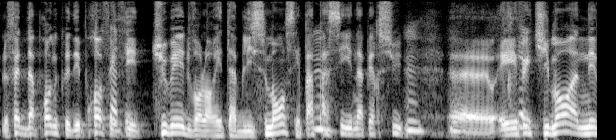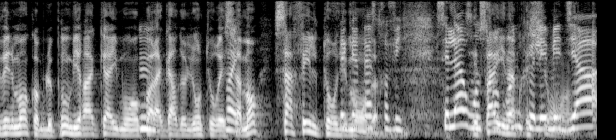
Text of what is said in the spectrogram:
Le fait d'apprendre que des profs fait. Mm. étaient tués devant leur établissement, c'est pas passé inaperçu. Euh, et effectivement, un événement comme le pont Biracaï ou encore la gare de Lyon tout récemment, ça fait le tour Mm. C'est du monde. catastrophique. C'est là où C'est on se rend compte que les hein. médias,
